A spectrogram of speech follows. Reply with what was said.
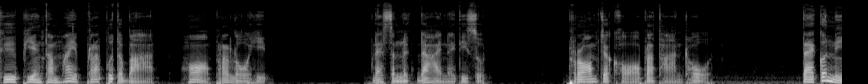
คือเพียงทำให้พระพุทธบาทห่อพระโลหิต และสำนึกได้ในที่สุด พร้อมจะขอประทานโทษ แต่ก็หนี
